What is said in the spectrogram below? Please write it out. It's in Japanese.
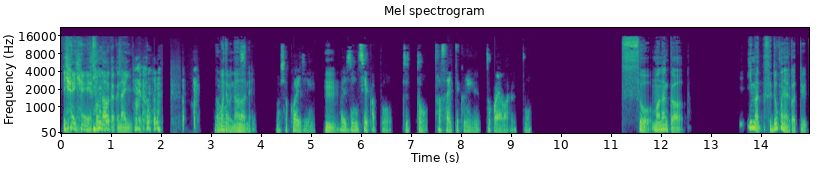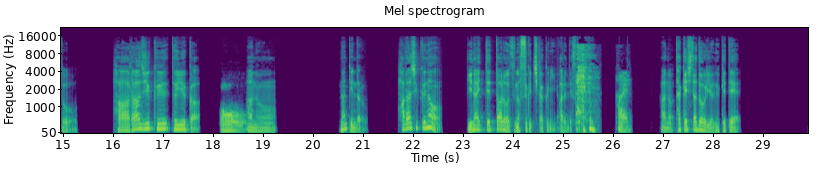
いやいやいや、そんな若くないんだけど。まあでも7年。まあ社会人、うん社。会人生活をずっと支えてくれるとこやがあるんですね。そう。まあなんか、今、それどこにあるかっていうと、原宿というか、おー。あの、なんて言うんだろう。原宿のユナイテッドアローズのすぐ近くにあるんですけど、はい。あの、竹下通りを抜けて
